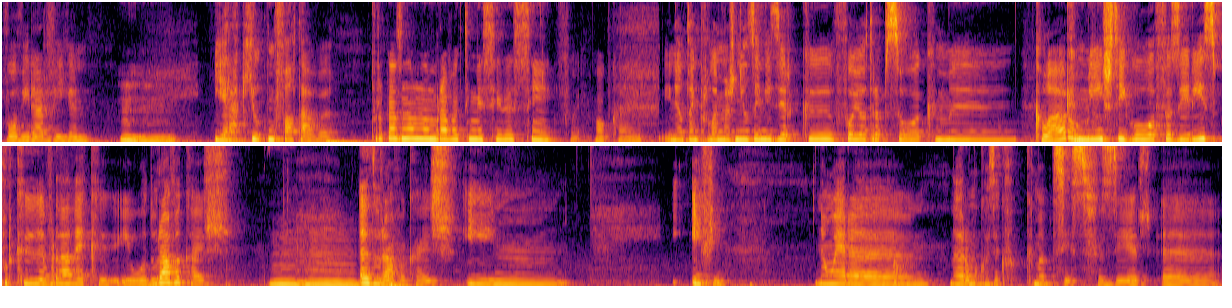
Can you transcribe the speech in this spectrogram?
vou virar vegan. Uhum. E era aquilo que me faltava por acaso não me lembrava que tinha sido assim. Foi. Ok. E não tenho problemas nenhums em dizer que foi outra pessoa que me. Claro. Que me instigou a fazer isso, porque a verdade é que eu adorava queijo. Uhum. Adorava queijo. E. Enfim. Não era, não era uma coisa que, que me apetecesse fazer, uh,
